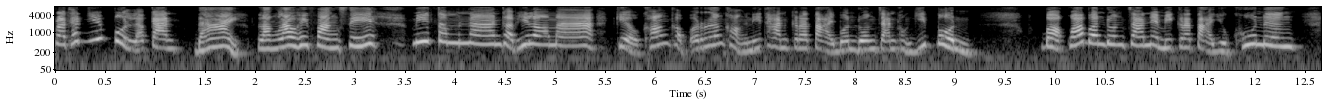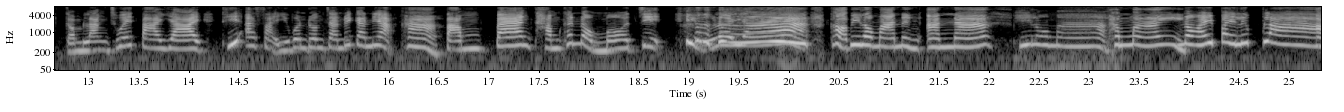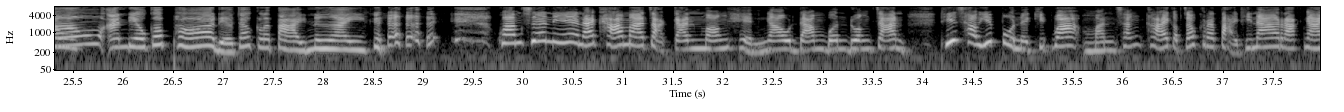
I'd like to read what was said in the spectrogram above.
ประเทศญี่ปุ่นแล้วกัน ได้ ลองเล่าให้ฟังสิ มีตำนานค่ะพี่โลมา เกี่ยวข้องกับเรื่องของนิทานกระต่ายบนดวงจันทร์ของญี่ปุ่น บอกว่าบนดวงจันทร์เนี่ยมีกระต่ายอยู่คู่หนึ่งกำลังช่วยตายายที่อาศัยอยู่บนดวงจันทร์ด้วยกันเนี่ยค่ะตำแป้งทำขนมโมจิหิวเลยอะขอพี่เรามาหนึ่งอันนะ พี่โลมาทำไม น้อยไปหรือเปล่า เอาอันเดียวก็พอ เดี๋ยวเจ้ากระต่ายเหนื่อย ความเชื่อนี้นะคะมาจากการมองเห็นเงาดำบนดวงจันทร์ที่ชาวญี่ปุ่นเนี่ยคิดว่ามันช่างคล้ายกับเจ้ากระต่ายที่น่ารักไง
